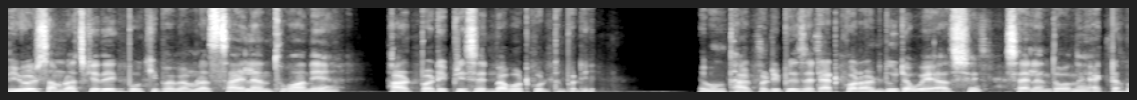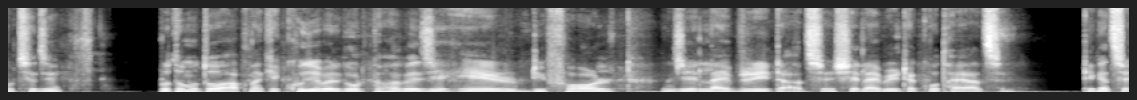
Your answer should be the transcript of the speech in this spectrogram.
ভিউয়ার্স আমরা আজকে দেখব কীভাবে আমরা সাইলেন্ট ওয়ানে থার্ড পার্টি প্রিসেট ব্যবহার করতে পারি। এবং থার্ড পার্টি প্রিসেট অ্যাড করার দুইটা ওয়ে আছে সাইলেন্ট ওয়ানে একটা হচ্ছে যে, প্রথমত আপনাকে খুঁজে বের করতে হবে যে এর ডিফল্ট যে লাইব্রেরিটা আছে সেই লাইব্রেরিটা কোথায় আছে। ঠিক আছে?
